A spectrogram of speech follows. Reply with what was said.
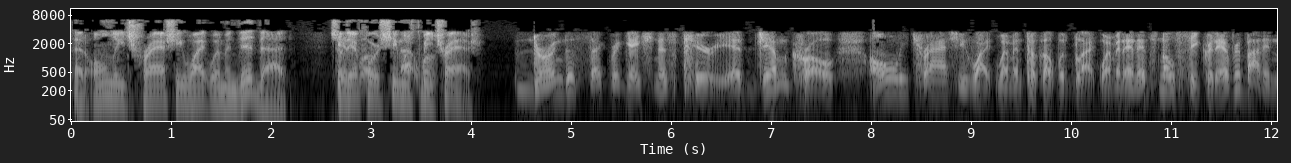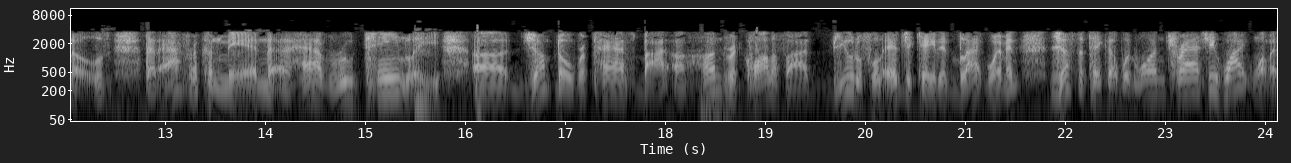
that only trashy white women did that, so It therefore was- she must be trash? During the segregationist period, Jim Crow, only trashy white women took up with black women. And it's no secret. Everybody knows that African men have routinely uh, jumped over, passed by a hundred qualified, beautiful, educated black women just to take up with one trashy white woman.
